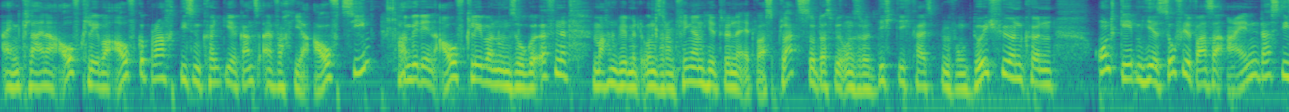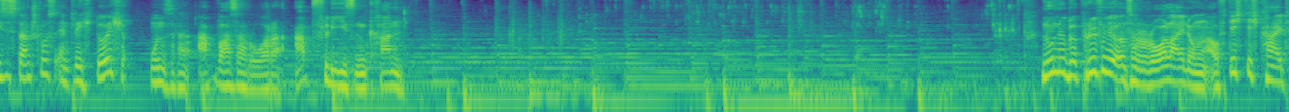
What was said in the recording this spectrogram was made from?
ein kleiner Aufkleber aufgebracht. Diesen könnt ihr ganz einfach hier aufziehen. Haben wir den Aufkleber nun so geöffnet, machen wir mit unseren Fingern hier drinnen etwas Platz, sodass wir unsere Dichtigkeitsprüfung durchführen können und geben hier so viel Wasser ein, dass dieses dann schlussendlich durch unsere Abwasserrohre abfließen kann. Nun überprüfen wir unsere Rohrleitungen auf Dichtigkeit.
